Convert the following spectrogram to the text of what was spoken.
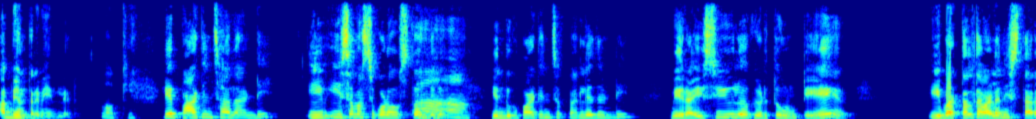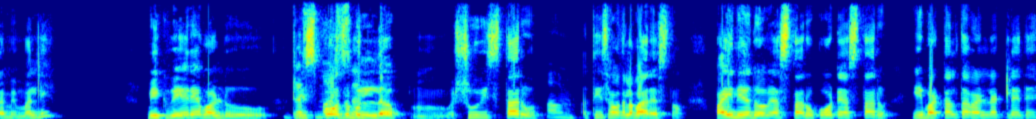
అభ్యంతరం ఏం లేదు. ఓకే. ఏం పాటించాలా అండి? ఈ ఈ సమస్య కూడా వస్తుంది. ఎందుకు పాటించక్కర్లేదండి? మీరు ఐసీయూలో పెడుతూ ఉంటే ఈ బట్టలతో వెళ్ళనిస్తారా మిమ్మల్ని? మీకు వేరే వాళ్ళు డిస్పోజబుల్ షూ ఇస్తారు. అవును. అది తీసి అవతల బారేస్తాం. పైన ఏదో వేస్తారు కోట్ వేస్తారు ఈ బట్టలతో వెళ్ళట్లేదే.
